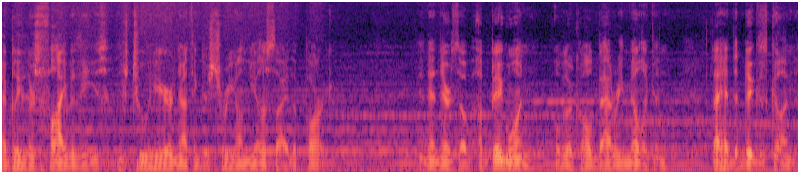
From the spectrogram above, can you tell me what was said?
I believe there's five of these. There's two here, and I think there's three on the other side of the park. And then there's a, a big one over there called Battery Milliken. That had the biggest gun.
